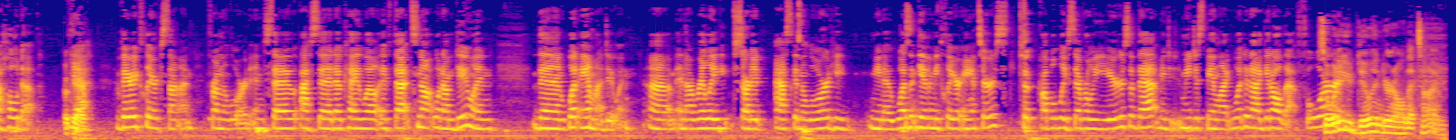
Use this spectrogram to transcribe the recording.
a hold up. Okay. Yeah, very clear sign from the Lord. And so I said, okay, well, if that's not what I'm doing, then what am I doing? Um, and I really started asking the Lord. He, you know, wasn't giving me clear answers. Took probably several years of that. Me, me just being like, what did I get all that for? So what are you doing during all that time?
